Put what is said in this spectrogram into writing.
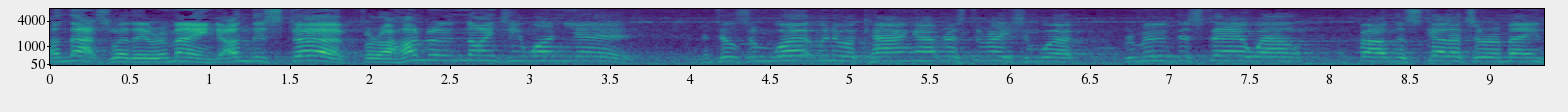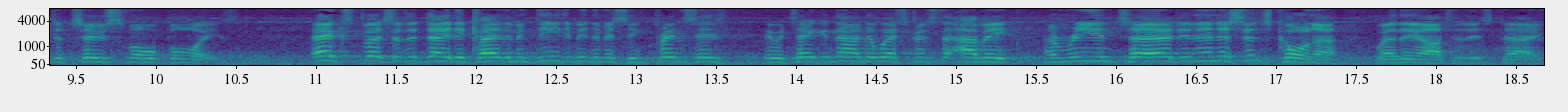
and that's where they remained, undisturbed, for 191 years, until some workmen who were carrying out restoration work removed the stairwell and found the skeletal remains of two small boys. Experts of the day declared them indeed to be the missing princes. They were taken down to Westminster Abbey and reinterred in Innocents Corner, where they are to this day.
